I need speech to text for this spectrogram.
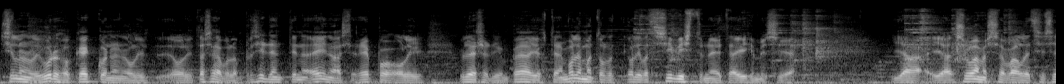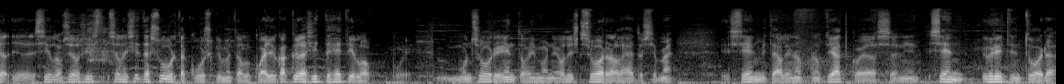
silloin oli Urho Kekkonen, oli, oli tasavallan presidenttinä, Einoas Repo oli Yleisradion pääjohtaja, molemmat olivat sivistyneitä ihmisiä Ja, ja Suomessa vallitsi, se, silloin se oli, se oli sitä suurta 60-lukua, joka kyllä sitten heti loppui. Mun suuri intohimoni oli suora lähetys ja mä sen, mitä olin oppinut jatkoajassa, niin sen yritin tuoda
